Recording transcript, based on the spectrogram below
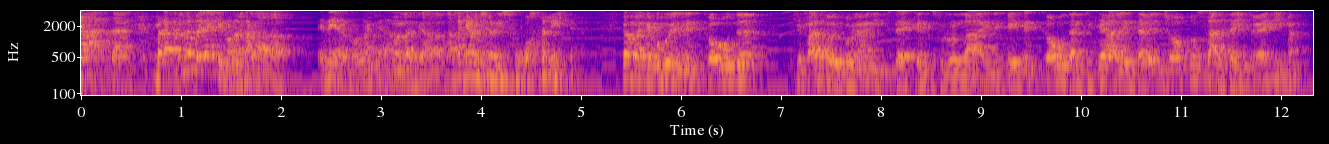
Basta! la cosa bella è che non laggava. È vero, non la cava. Non laggava tanto. Perché non c'erano i suoni. No, perché proprio il netcode, che fa l'altro il problema di X-Tekken sull'online, è che il netcode, anziché rallentare il gioco, salta i frame.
